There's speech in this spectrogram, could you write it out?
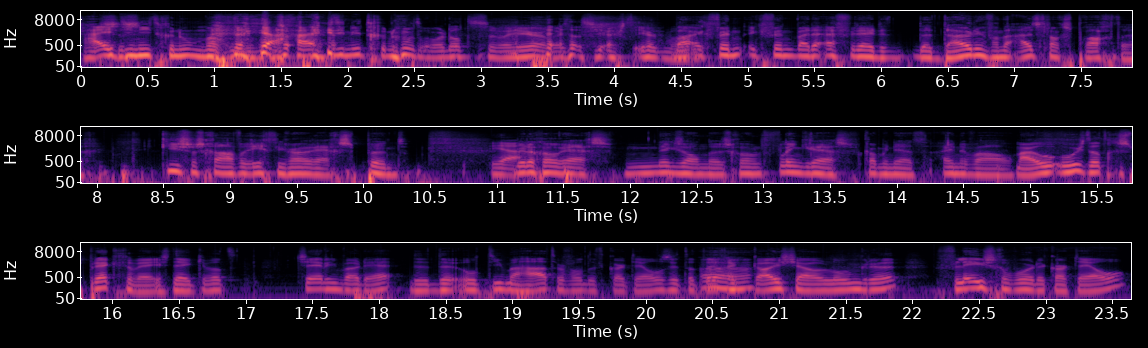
Hij die niet genoemd mag ja, hij die niet genoemd wordt, dat is wel heerlijk. dat is juist eerder. Maar ik vind, ik vind bij de FVD de, de duiding van de uitslag is prachtig. Kiezers gaven richting naar rechts, punt. ja. Willen gewoon rechts, niks anders. Gewoon flink rechts, kabinet, einde verhaal. Maar hoe, hoe is dat gesprek geweest, denk je? Want Thierry Baudet, de, de ultieme hater van dit kartel, zit dat tegen Uh-huh. Kaisha Longre, vlees geworden kartel,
